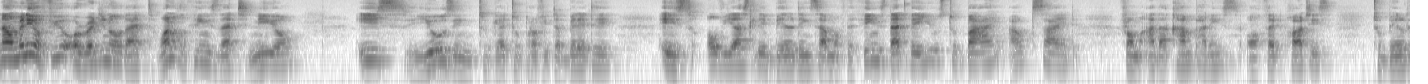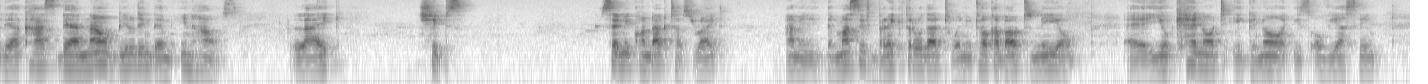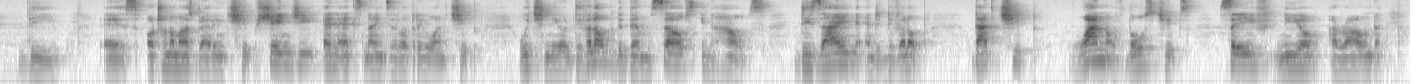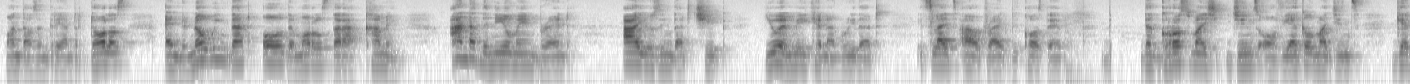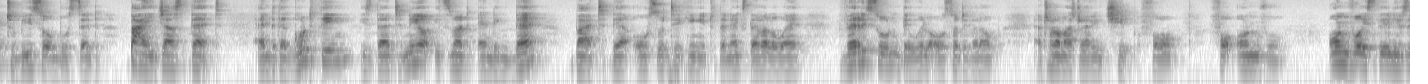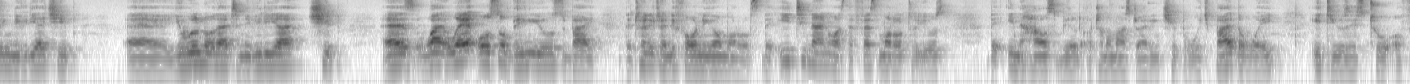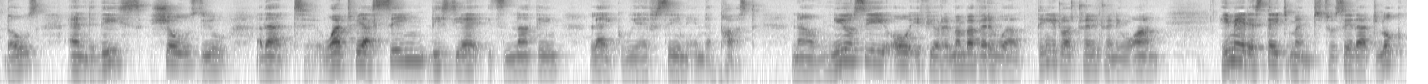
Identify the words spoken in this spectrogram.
Now, many of you already know that one of the things that NIO is using to get to profitability is obviously building some of the things that they used to buy outside from other companies or third parties to build their cars. They are now building them in-house, like chips, semiconductors, right? I mean, the massive breakthrough that when you talk about NIO, uh, you cannot ignore is obviously the uh, autonomous driving chip Shenji NX9031 chip, which NIO developed themselves in-house, design and develop. That chip, one of those chips, save NIO around $1,300 and knowing that all the models that are coming under the NIO main brand are using that chip, you and me can agree that it's lights out, right? Because the, the, the gross margins or vehicle margins get to be so boosted by just that. And the good thing is that Nio is not ending there, but they are also taking it to the next level where very soon they will also develop autonomous driving chip for, for Onvo. Onvo is still using NVIDIA chip. Uh, you will know that NVIDIA chip as were also being used by the 2024 Nio models. The ET9 was the first model to use the in-house build autonomous driving chip, which by the way, it uses two of those. And this shows you that what we are seeing this year is nothing like we have seen in the past. Now, NIO CEO, if you remember very well, I think it was 2021, he made a statement to say that, look,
